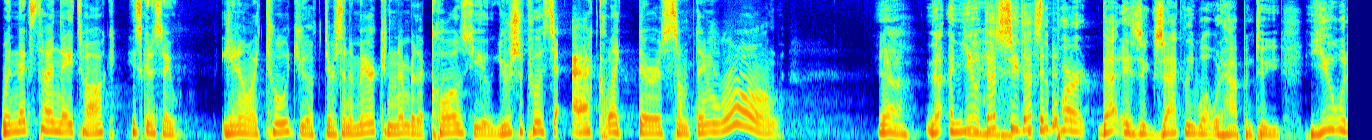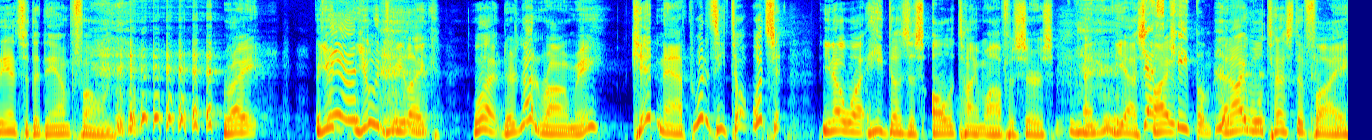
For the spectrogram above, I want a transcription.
when next time they talk, he's going to say, "You know, I told you if there's an American number that calls you, you're supposed to act like there is something wrong." Yeah. That- and you that's see that's the part that is exactly what would happen to you. You would answer the damn phone. right? You you would be like, "What? There's nothing wrong with me. Kidnapped? What is he what's it? You know what? He does this all the time, officers. And yes, Just I, him. And I will testify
